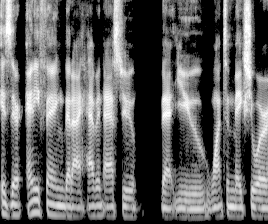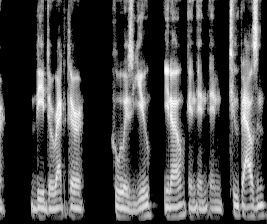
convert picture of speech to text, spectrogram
Is there anything that I haven't asked you that you want to make sure the director who is you, you know, in in, in 2000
